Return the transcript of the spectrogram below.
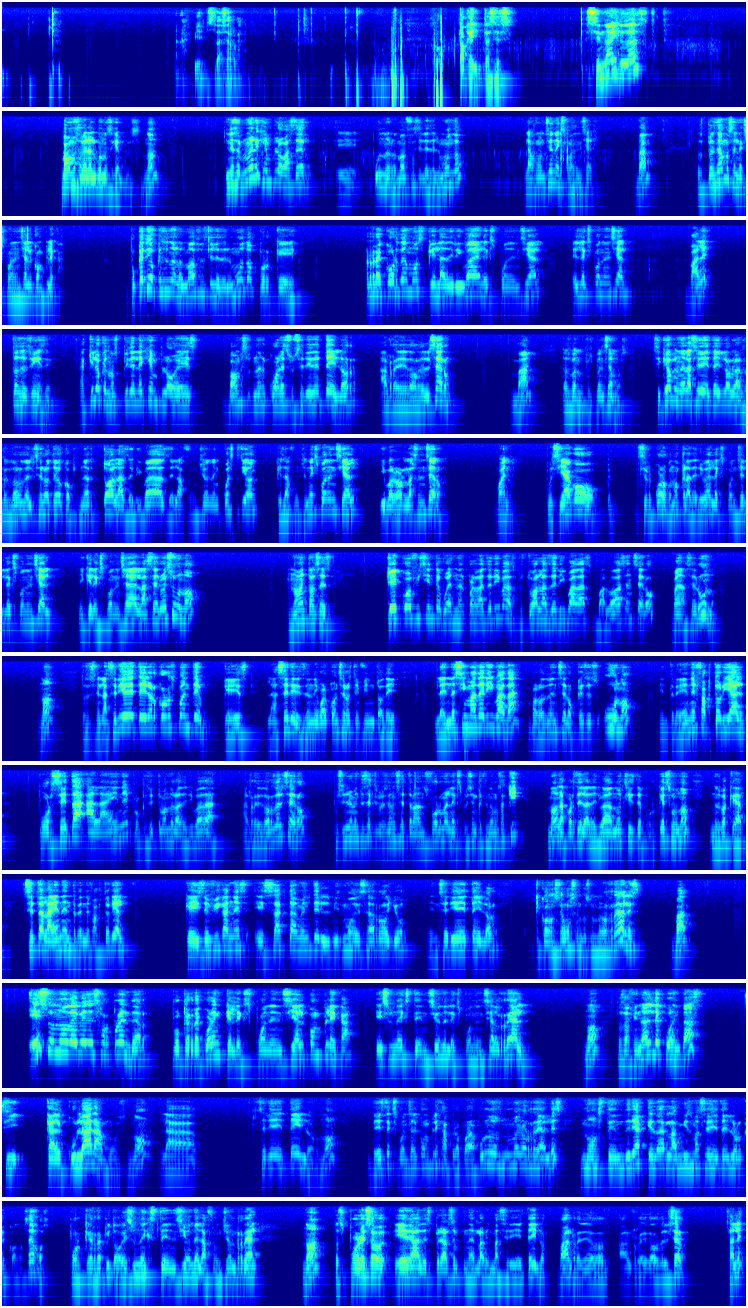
Ah, bien, está cerrado. Ok, entonces si no hay dudas, vamos a ver algunos ejemplos, ¿no? Y nuestro primer ejemplo va a ser eh, uno de los más fáciles del mundo, la función exponencial, ¿va? Entonces pensamos en la exponencial compleja. ¿Por qué digo que es uno de los más fáciles del mundo? Porque recordemos que la derivada del exponencial es la exponencial, ¿vale? Entonces, fíjense, Aquí lo que nos pide el ejemplo es, vamos a tener cuál es su serie de Taylor alrededor del cero, ¿va? Entonces, bueno, pues pensemos. Si quiero obtener la serie de Taylor alrededor del cero, tengo que obtener todas las derivadas de la función en cuestión, que es la función exponencial, y valorarlas en cero. Bueno, pues si hago, si recuerdo ¿no? que la derivada de la exponencial es la exponencial y que la exponencial de la cero es 1, ¿no? Entonces, ¿qué coeficiente voy a tener para las derivadas? Pues todas las derivadas valoradas en cero van a ser 1, ¿no? Entonces, en la serie de Taylor correspondiente, que es la serie desde n igual con 0 hasta infinito de la enésima derivada, valor en 0, que eso es 1, entre n factorial por z a la n, porque estoy tomando la derivada alrededor del 0, posiblemente esa expresión se transforma en la expresión que tenemos aquí, ¿no? La parte de la derivada no existe porque es 1, nos va a quedar z a la n entre n factorial, que si se fijan es exactamente el mismo desarrollo en serie de Taylor que conocemos en los números reales, ¿va? Eso no debe de sorprender porque recuerden que la exponencial compleja es una extensión de la exponencial real, ¿no? Entonces, a final de cuentas, si calculáramos, ¿no? La serie de Taylor, ¿no? De esta exponencial compleja, pero para unos números reales, nos tendría que dar la misma serie de Taylor que conocemos. Porque, repito, es una extensión de la función real, ¿no? Entonces, por eso era de esperarse obtener la misma serie de Taylor, ¿va? Alrededor, alrededor del cero, ¿sale?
